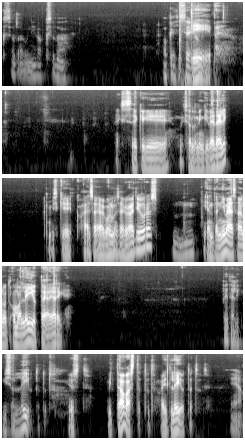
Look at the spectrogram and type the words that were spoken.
kakssada kuni kakssada. okei okay,, siis see. keeb. ehk siis see ikkagi võiks olla mingi vedelik, mis keeb kahesaja, kolmesaja kraadi juures mm. -hmm. ja ta on nime saanud oma leiutaja järgi. vedelik, mis on leiutatud. just mitte avastatud, vaid leiutatud. jah.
